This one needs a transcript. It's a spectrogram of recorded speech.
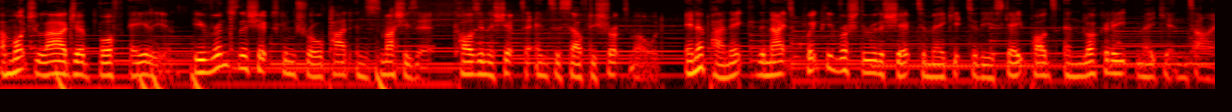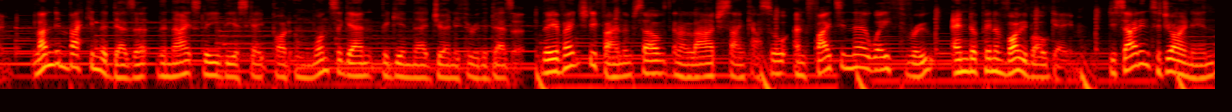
a much larger, buff alien. He runs to the ship's control pad and smashes it, causing the ship to enter self-destruct mode. In a panic, the knights quickly rush through the ship to make it to the escape pods and luckily make it in time. Landing back in the desert, the knights leave the escape pod and once again begin their journey through the desert. They eventually find themselves in a large sandcastle and fighting their way through, end up in a volleyball game. Deciding to join in,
